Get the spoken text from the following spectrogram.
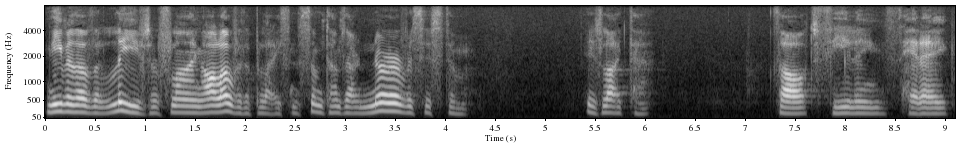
And even though the leaves are flying all over the place, and sometimes our nervous system is like that thoughts, feelings, headaches.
